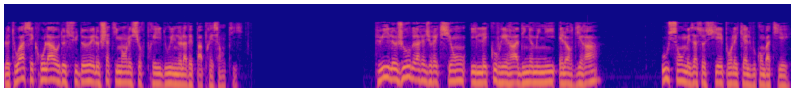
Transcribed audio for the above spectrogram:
Le toit s'écroula au-dessus d'eux et le châtiment les surprit d'où ils ne l'avaient pas pressenti. Puis le jour de la résurrection, il les couvrira d'ignominie et leur dira, Où sont mes associés pour lesquels vous combattiez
